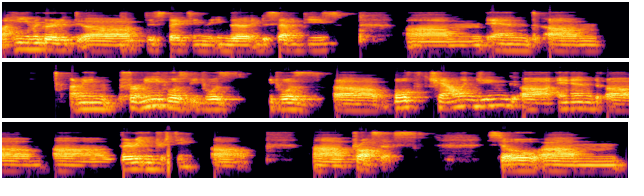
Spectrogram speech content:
Uh, he immigrated uh, to the states in, in the in the seventies, um, and um, I mean, for me, it was it was it was uh, both challenging uh, and um, uh, very interesting process. So um,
